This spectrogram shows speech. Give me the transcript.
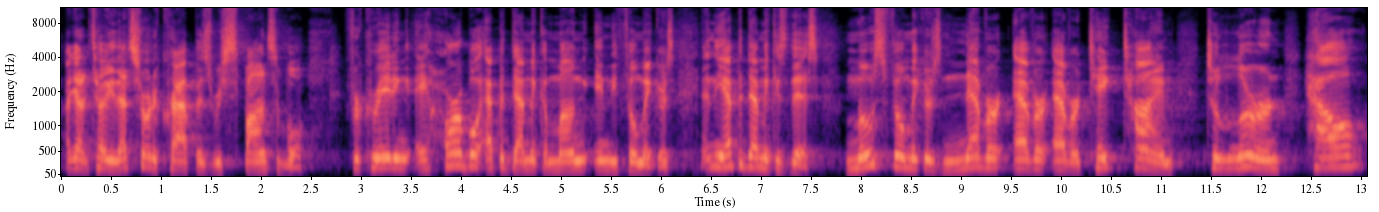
I gotta tell you, that sort of crap is responsible for creating a horrible epidemic among indie filmmakers. And the epidemic is this most filmmakers never, ever, ever take time to learn how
